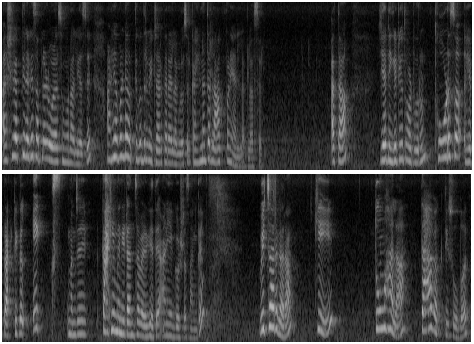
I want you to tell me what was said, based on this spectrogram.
अशी व्यक्ती लगेच आपल्या डोळ्यासमोर आली असेल आणि आपण त्या व्यक्तीबद्दल विचार करायला लागलो असेल काही ना तर राग पण यायला लागला असेल. आता या निगेटिव्ह थॉटवरून थोडंसं हे प्रॅक्टिकल एक म्हणजे काही मिनिटांचा वेळ घेते आणि एक गोष्ट सांगते. विचार करा. की तुम्हाला त्या व्यक्तीसोबत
